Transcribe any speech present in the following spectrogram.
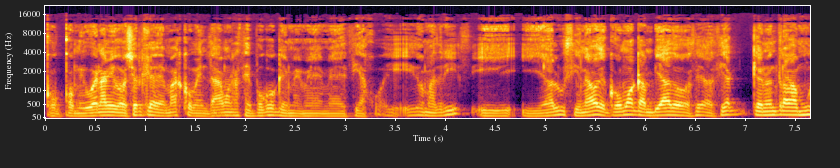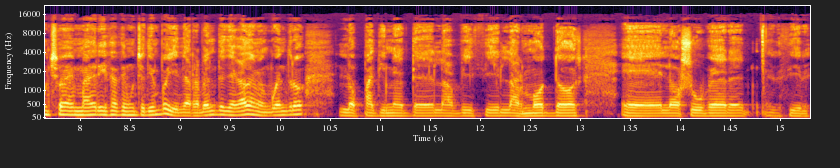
Con, mi buen amigo Sergio, además, comentábamos hace poco que me, me- me decía, "Jo, he ido a Madrid y, he alucinado de cómo ha cambiado. O sea, decía que no entraba mucho en Madrid hace mucho tiempo y de repente he llegado y me encuentro los patinetes, las bicis, las motos, eh, los Uber. eh, Es decir,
